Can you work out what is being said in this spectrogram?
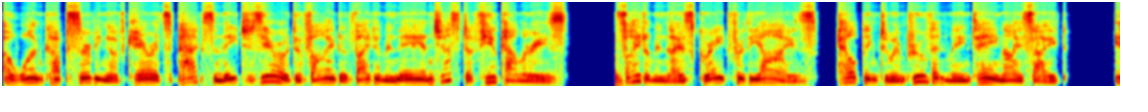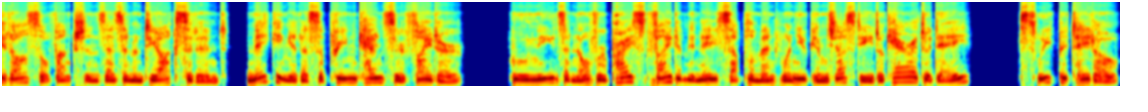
A 1 cup serving of carrots packs an H0 divide of vitamin A in just a few calories. Vitamin A is great for the eyes, helping to improve and maintain eyesight. It also functions as an antioxidant, making it a supreme cancer fighter. Who needs an overpriced vitamin A supplement when you can just eat a carrot a day? Sweet potato.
